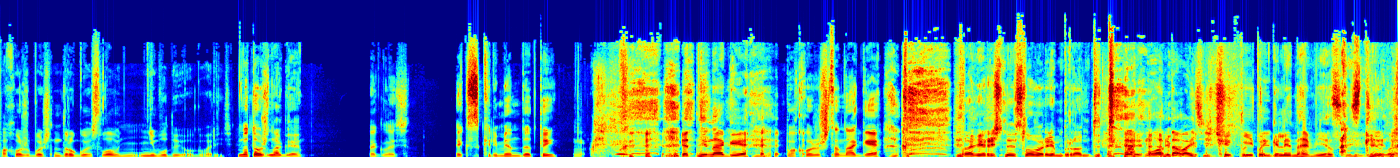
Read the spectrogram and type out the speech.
похоже больше на другое слово, не буду его говорить. Ну, тоже нога. Согласен. Экскремент да ты? Это не на Г. Похоже, что на Г. Проверочное слово Рембрандт. Ну ладно, давайте чуть Какие-то глиномесы сделали.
